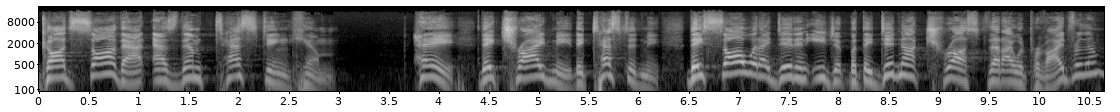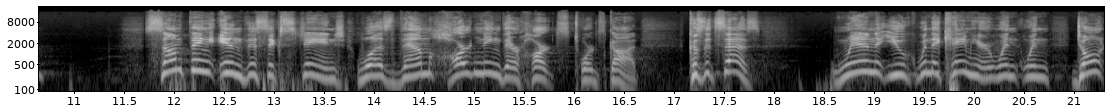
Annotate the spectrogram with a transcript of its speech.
God saw that as them testing him. Hey, they tried me, they tested me. They saw what I did in Egypt, but they did not trust that I would provide for them. Something in this exchange was them hardening their hearts towards God. Because it says, when you when they came here when when don't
